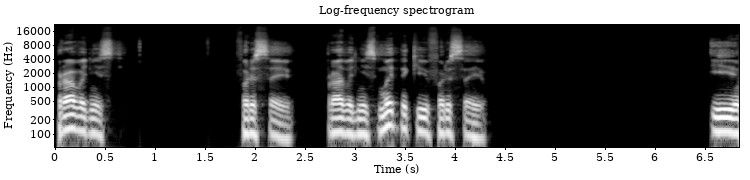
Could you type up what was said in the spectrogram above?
праведність фарисеїв, праведність митників і фарисеїв. І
